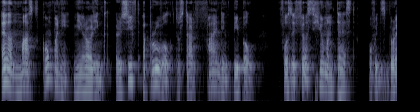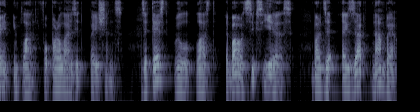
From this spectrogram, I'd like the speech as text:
Elon Musk's company Neuralink received approval to start finding people for the first human test of its brain implant for paralyzed patients. The test will last about six years, but the exact number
